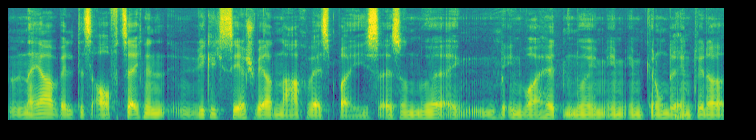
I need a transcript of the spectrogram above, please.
naja, weil das Aufzeichnen wirklich sehr schwer nachweisbar ist. Also nur in Wahrheit nur im, im, im Grunde entweder,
